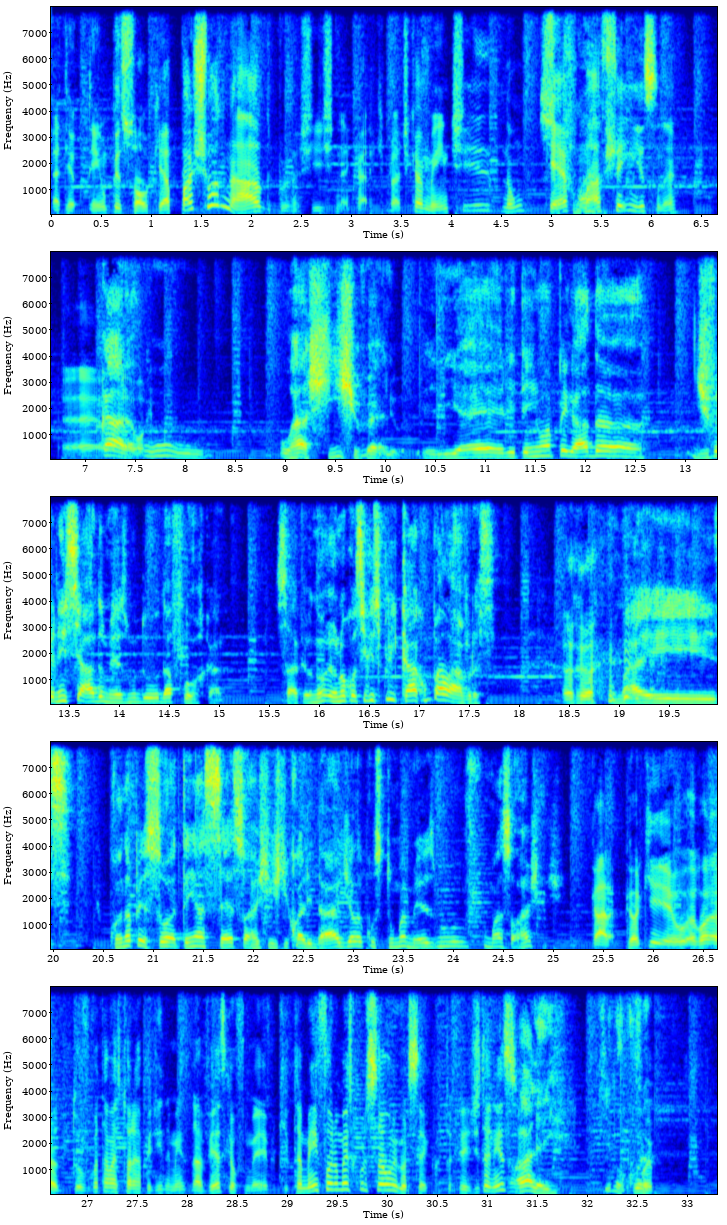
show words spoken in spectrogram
É, tem, tem um pessoal que é apaixonado por rachixe, né, cara? Que praticamente não Só quer fumar fumar sem isso, né? É, Cara, é, o, o rachixe, velho, ele é. ele tem uma pegada diferenciada mesmo do, da flor, cara. Sabe? Eu não, eu não consigo explicar com palavras. Aham. Mas quando a pessoa tem acesso a rachixe de qualidade, ela costuma mesmo fumar só rachixe. Cara, pior que eu. Agora, eu vou contar uma história rapidinho também da vez que eu fumei, porque também foi numa excursão, Igor Seco. Tu acredita nisso? Olha aí, que loucura. Foi,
